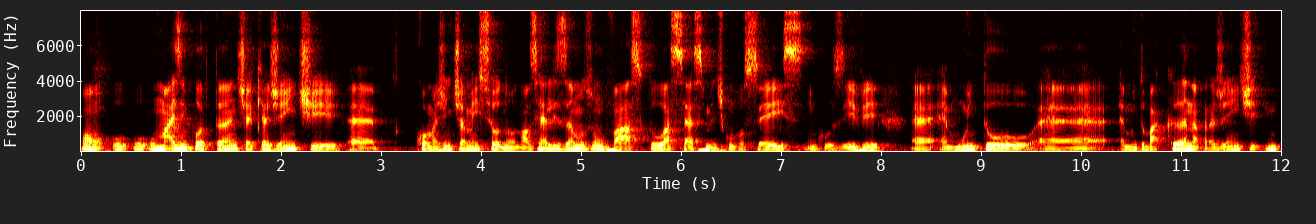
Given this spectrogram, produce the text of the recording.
Bom, o, o mais importante é que a gente é, como a gente já mencionou, nós realizamos um vasto assessment com vocês, inclusive é, é muito, é, é, muito bacana para a gente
